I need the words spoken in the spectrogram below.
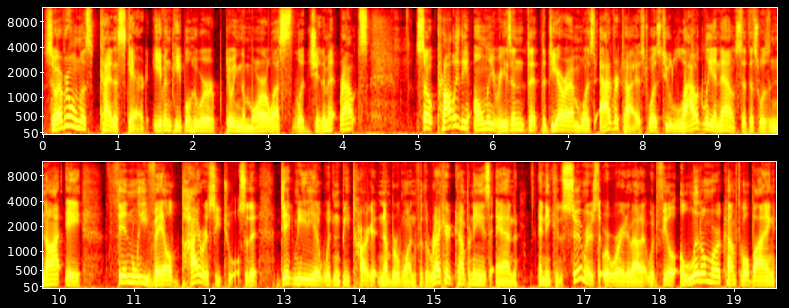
So everyone was kind of scared, even people who were doing the more or less legitimate routes. So, probably the only reason that the DRM was advertised was to loudly announce that this was not a thinly veiled piracy tool, so that Dig Media wouldn't be target number one for the record companies, and any consumers that were worried about it would feel a little more comfortable buying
